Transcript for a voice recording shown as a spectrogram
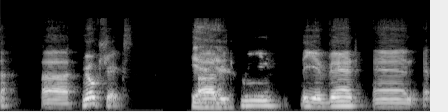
a uh, milkshakes yeah, uh, yeah. between the event and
